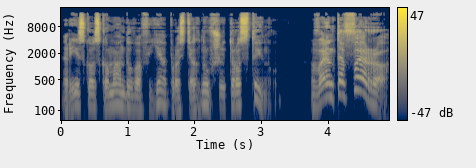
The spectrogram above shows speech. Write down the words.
різко скомандував я, простягнувши тростину. Венте Ферро!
